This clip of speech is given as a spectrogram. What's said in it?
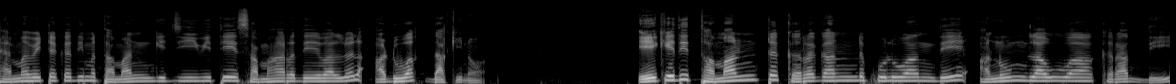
හැමවිටකදිම තමන්ගේ ජීවිතයේ සමහර දේවල් වල අඩුවක් දකිනෝ. ඒකෙදි තමන්ට කරගණ්ඩ පුළුවන්දේ අනුම් ලව්වා කරද්දී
